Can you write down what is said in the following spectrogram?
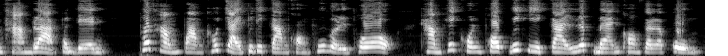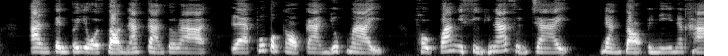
ำถามหลากประเด็น เพื่อทำความเข้าใจพฤติกรรมของผู้บริโภคทำให้ค้นพบวิธีการเลือกแบรนด์ของแต่ละกลุ่ม อันเป็นประโยชน์ต่อนักการตลาด และผู้ประกอบการยุคใหม่ พบว่ามีสิ่งที่น่าสนใจ ดังต่อไปนี้นะคะ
